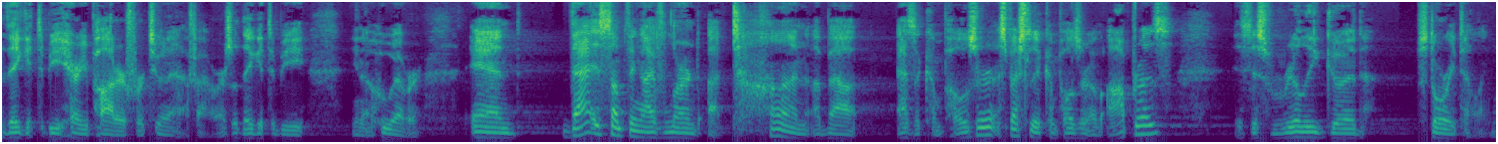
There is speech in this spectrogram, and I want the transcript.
they get to be Harry Potter for two and a half hours, or they get to be, you know, whoever. And that is something I've learned a ton about as a composer, especially a composer of operas, is just really good storytelling.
